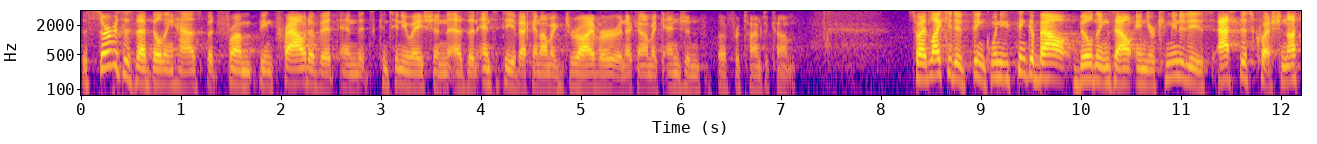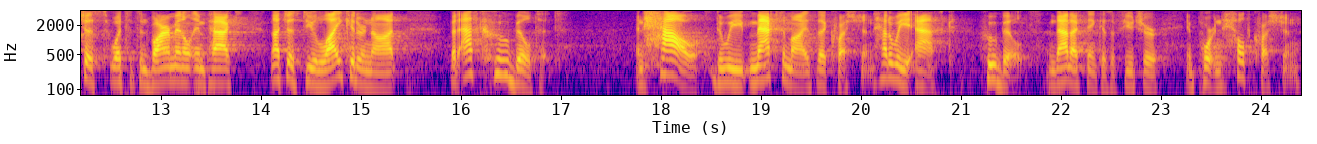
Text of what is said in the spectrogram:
the services that building has, but from being proud of it and its continuation as an entity of economic driver and economic engine for time to come. So I'd like you to think, when you think about buildings out in your communities, ask this question, not just what's its environmental impact, not just do you like it or not, but ask who built it. And how do we maximize that question? How do we ask who builds? And that, I think, is a future important health question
